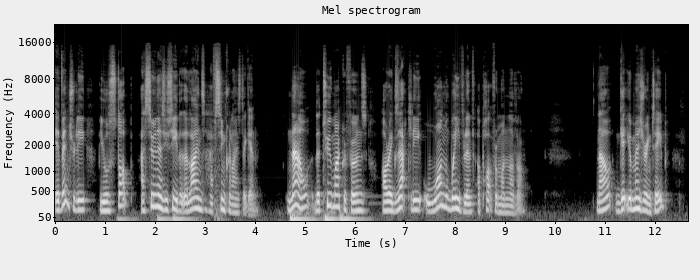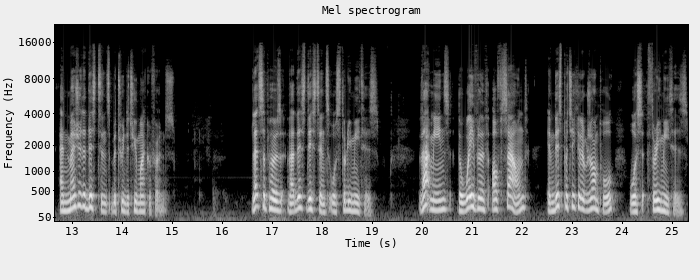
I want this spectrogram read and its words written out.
eventually you'll stop as soon as you see that the lines have synchronized again. Now, the two microphones are exactly one wavelength apart from one another. Now get your measuring tape and measure the distance between the two microphones. Let's suppose that this distance was 3 meters. That means the wavelength of sound in this particular example was 3 meters.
